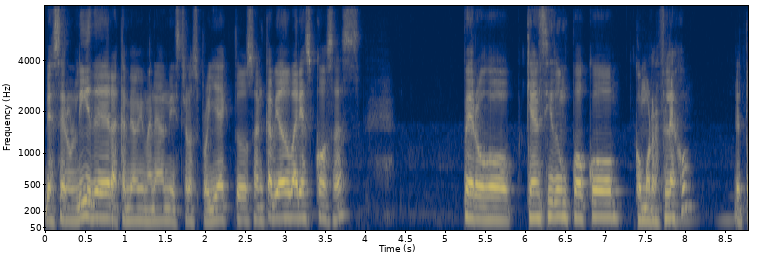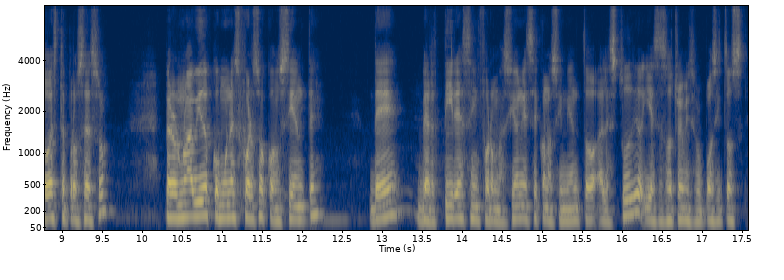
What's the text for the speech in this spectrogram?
de ser un líder, ha cambiado mi manera de administrar los proyectos, han cambiado varias cosas, pero que han sido un poco como reflejo de todo este proceso, pero no ha habido como un esfuerzo consciente de vertir esa información y ese conocimiento al estudio y ese es otro de mis propósitos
